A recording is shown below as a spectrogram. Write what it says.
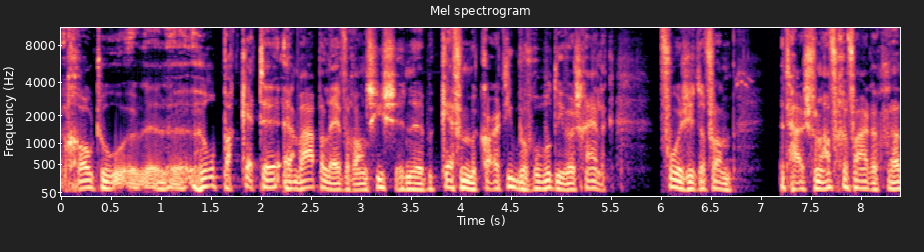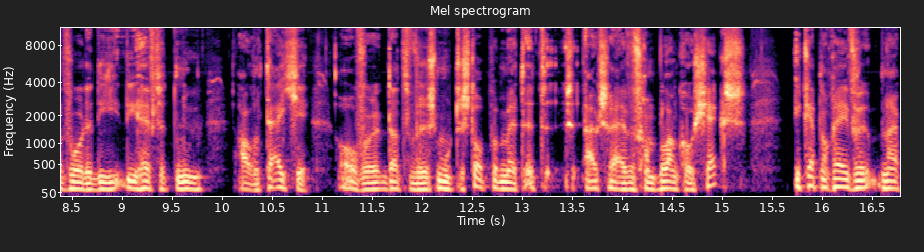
grote uh, hulppakketten en wapenleveranties. En uh, Kevin McCarthy bijvoorbeeld, die waarschijnlijk voorzitter van het Huis van Afgevaardigden gaat worden, die, die heeft het nu al een tijdje over dat we eens moeten stoppen met het uitschrijven van blanco checks. Ik heb nog even naar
